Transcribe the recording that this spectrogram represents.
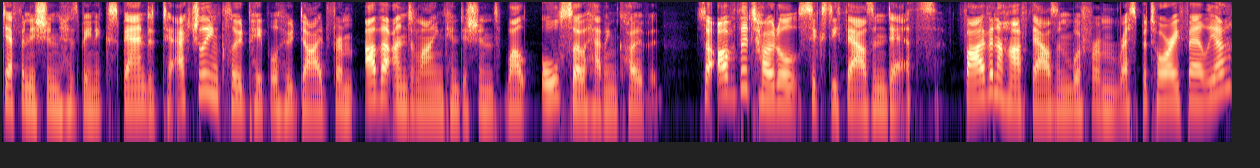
definition has been expanded to actually include people who died from other underlying conditions while also having COVID. So, of the total 60,000 deaths, 5,500 were from respiratory failure,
